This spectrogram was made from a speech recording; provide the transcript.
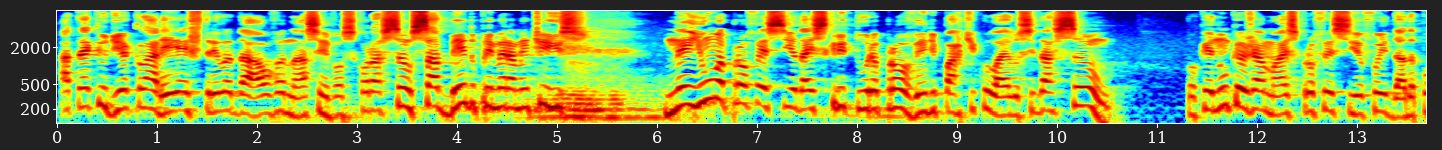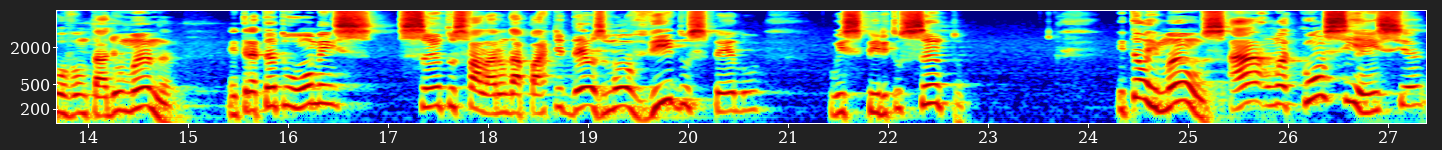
até que o dia clareie a estrela da alva nasce em vosso coração, sabendo primeiramente isso. Nenhuma profecia da Escritura provém de particular elucidação, porque nunca jamais profecia foi dada por vontade humana. Entretanto, homens santos falaram da parte de Deus, movidos pelo o Espírito Santo. Então, irmãos, há uma consciência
